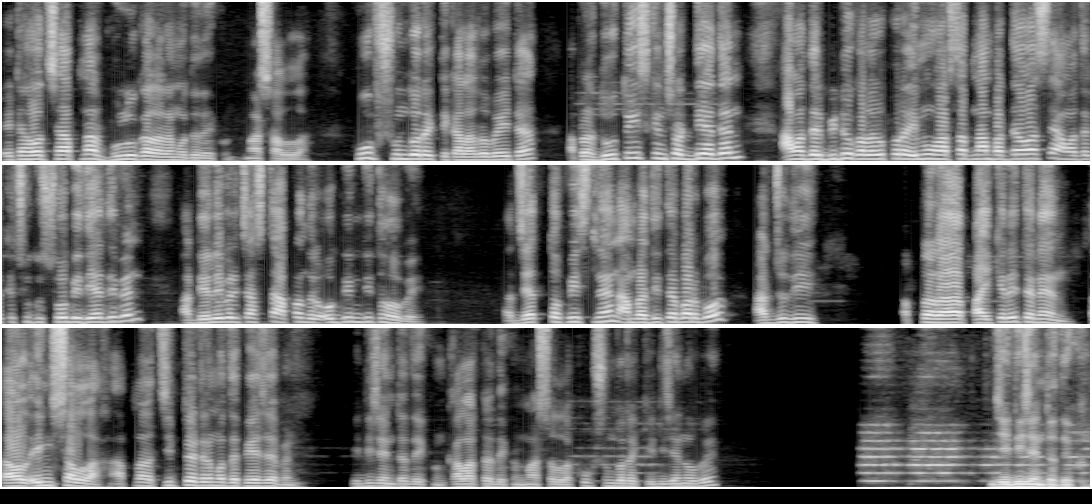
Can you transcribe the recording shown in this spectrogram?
এটা হচ্ছে আপনার ব্লু কালারের মধ্যে দেখুন মার্শাল্লাহ খুব সুন্দর একটি কালার হবে এটা। আপনার দ্রুত স্ক্রিনশট দিয়ে দেন। আমাদের ভিডিও কলের উপরে ইমো হোয়াটসঅ্যাপ নাম্বার দেওয়া আছে। আমাদেরকে শুধু ছবি দিয়ে দিবেন। আর ডেলিভারি চার্জটা আপনাদের অগ্রিম দিতে হবে। আর যত পিস নেন, আমরা দিতে পারব। আর যদি আপনারা পাইকারিতে নেন, তাহলে ইনশাল্লাহ আপনারা চিপ রেটের মধ্যে পেয়ে যাবেন। এই ডিজাইনটা দেখুন কালারটা দেখুন মার্শাল্লাহ খুব সুন্দর একটি ডিজাইন হবে। যে ডিজাইনটা দেখুন।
